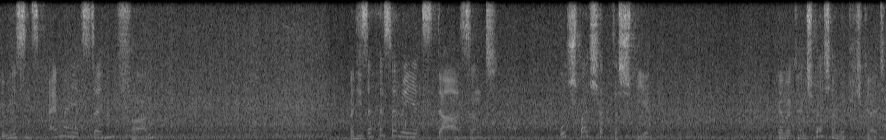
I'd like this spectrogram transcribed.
Wenigstens einmal jetzt dahin fahren. Weil die Sache ist, wenn wir jetzt da sind. Wo speichert das Spiel? Wir haben ja keine Speichermöglichkeit.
